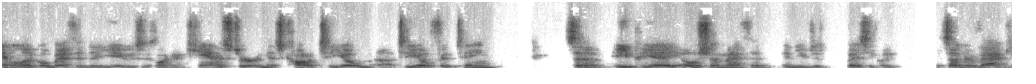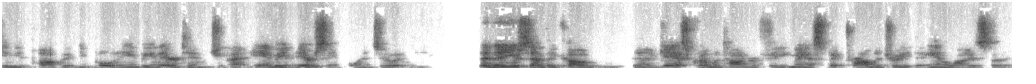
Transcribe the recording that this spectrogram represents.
analytical method they use is like a canister, and it's called a TO uh, TO fifteen. It's a EPA OSHA method, and you just basically it's under vacuum. You pop it, you pull an ambient air temperature, uh, ambient air sample into it. Then they use something called uh, gas chromatography, mass spectrometry to analyze the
